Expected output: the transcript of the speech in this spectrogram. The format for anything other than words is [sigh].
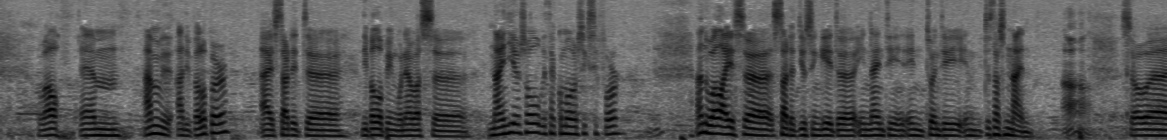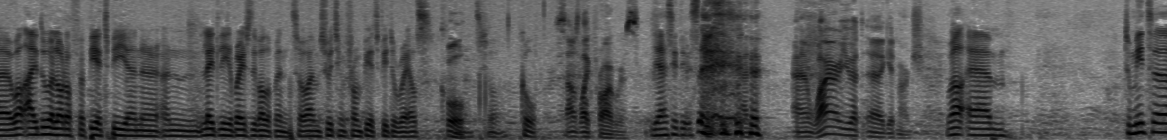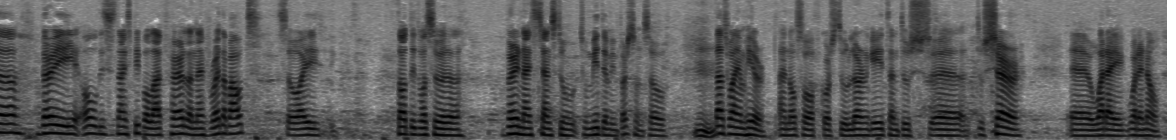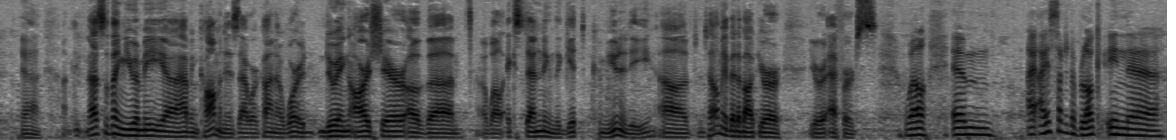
Well, um, I'm a developer. I started uh, developing when I was uh, nine years old with a Commodore 64, mm-hmm. and well, I uh, started using it uh, in 19 in 20 in 2009. Ah. So, uh, well, I do a lot of uh, PHP and, uh, and lately Rails development. So I'm switching from PHP to Rails. Cool. cool. Cool. Sounds like progress. Yes, it is. [laughs] and, [laughs] and, why are you at uh, Gitmerge? Well, um, to meet uh, very all these nice people I've heard and I've read about. So I thought it was a very nice chance to, to meet them in person. So mm. that's why I'm here, and also, of course, to learn Git and to uh, to share what I what I know. Yeah, that's the thing you and me uh, have in common is that we're kind of we're doing our share of uh, well extending the Git community. Uh, tell me a bit about your your efforts. Well, um, I, I, started a blog in uh,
